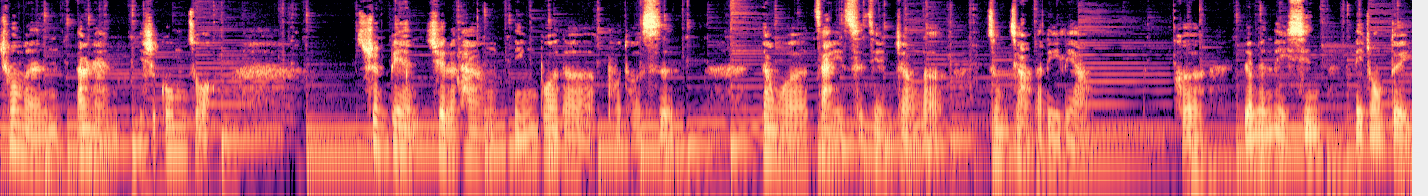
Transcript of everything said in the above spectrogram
出门，当然也是工作。顺便去了趟宁波的普陀寺，让我再一次见证了宗教的力量和人们内心那种对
